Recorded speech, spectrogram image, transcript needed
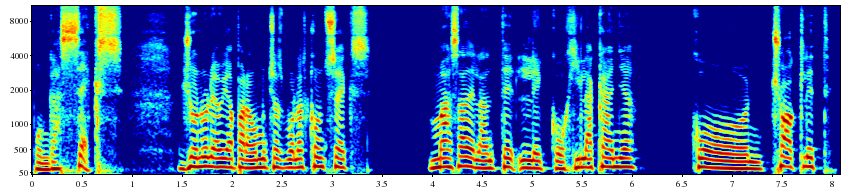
ponga sex. Yo no le había parado muchas bolas con sex. Más adelante le cogí la caña con chocolate.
